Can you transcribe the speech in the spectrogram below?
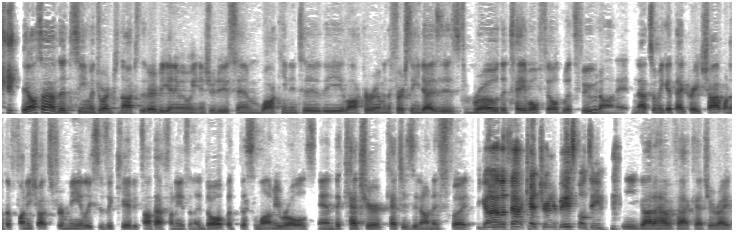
they also have the scene with George Knox at the very beginning when we introduce him walking into the locker room. And the first thing he does is throw the table filled with food on it. And that's when we get that great shot. One of the funny shots for me, at least as a kid. It's not that funny as an adult, but the salami rolls and the catcher catches it on his foot. You gotta have a fat catcher on your baseball team. you gotta have a fat catcher, right?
